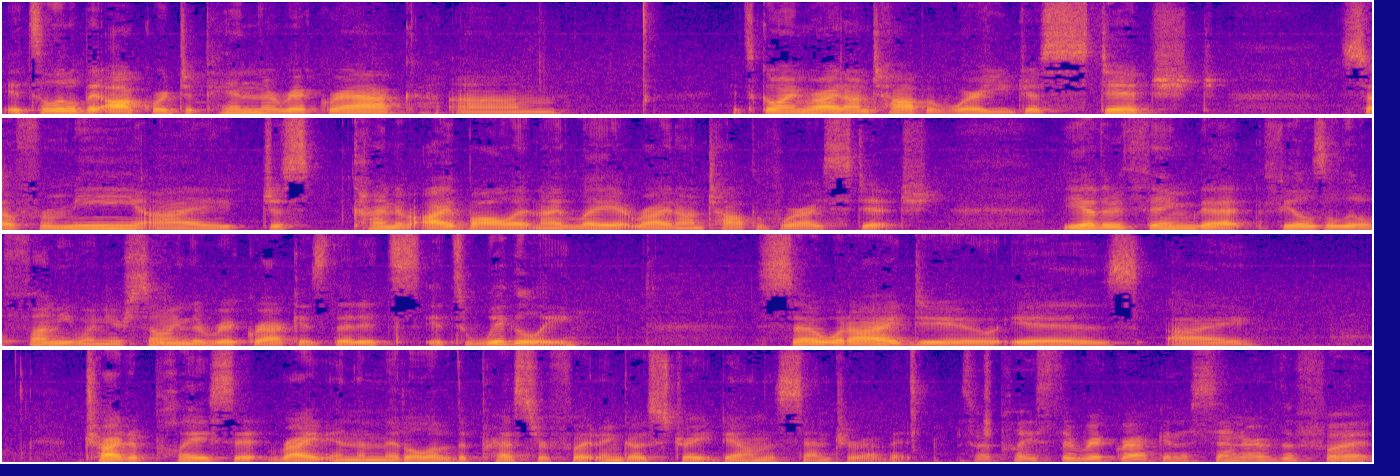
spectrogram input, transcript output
It's a little bit awkward to pin the rickrack. Um, it's going right on top of where you just stitched. So for me, I just kind of eyeball it and I lay it right on top of where I stitched. The other thing that feels a little funny when you're sewing the rickrack is that it's it's wiggly. So what I do is I try to place it right in the middle of the presser foot and go straight down the center of it. So I place the rickrack in the center of the foot,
